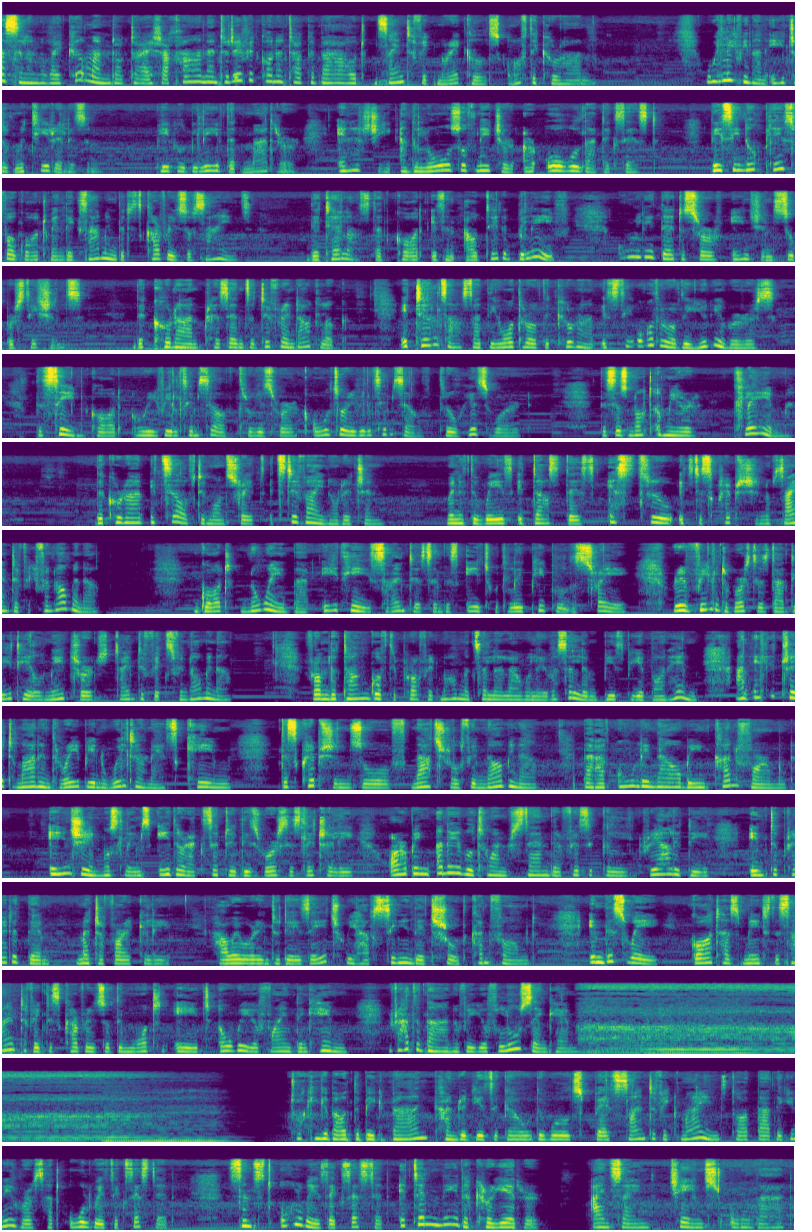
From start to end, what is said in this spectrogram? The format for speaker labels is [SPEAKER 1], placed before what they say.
[SPEAKER 1] Assalamu alaikum, I'm Dr. Aisha Khan, and today we're going to talk about scientific miracles of the Quran. We live in an age of materialism. People believe that matter, energy, and the laws of nature are all that exist. They see no place for God when they examine the discoveries of science. They tell us that God is an outdated belief, only there to serve ancient superstitions. The Quran presents a different outlook. It tells us that the author of the Quran is the author of the universe. The same God who reveals himself through his work also reveals himself through his word. This is not a mere claim. The Quran itself demonstrates its divine origin. One of the ways it does this is through its description of scientific phenomena. God, knowing that atheist scientists in this age would lead people astray, revealed verses that detail major scientific phenomena. From the tongue of the Prophet Muhammad wasallam, peace be upon him, an illiterate man in the Arabian wilderness came descriptions of natural phenomena that have only now been confirmed. Ancient Muslims either accepted these verses literally or being unable to understand their physical reality, interpreted them metaphorically. However, in today's age, we have seen their truth confirmed. In this way, God has made the scientific discoveries of the modern age a way of finding Him rather than a way of losing Him. Talking about the Big Bang, 100 years ago, the world's best scientific minds thought that the universe had always existed. Since it always existed, it didn't need a creator. Einstein changed all that.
